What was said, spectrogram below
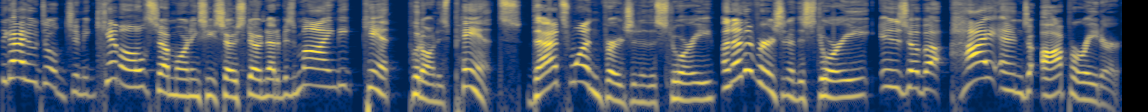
the guy who told Jimmy Kimmel some mornings he's so stoned out of his mind he can't put on his pants. That's one version of the story. Another version of the story is of a high end operator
